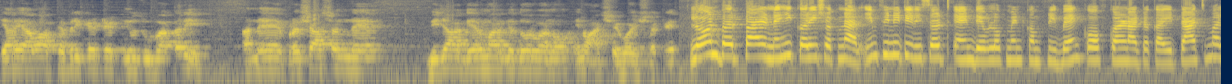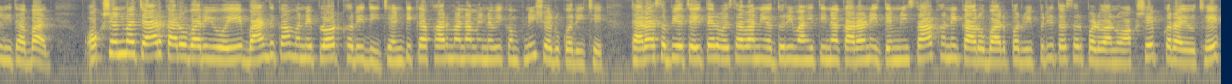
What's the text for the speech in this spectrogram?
ત્યારે આવા ફેબ્રિકેટેડ ન્યૂઝ ઊભા કરી અને પ્રશાસનને બીજા ગેરમાર્ગે દોરવાનો એનો આશય હોઈ શકે. લોન ભરપાઈ નહીં કરી શકનાર infinity research and development company bank of કર્ણાટકાએ ટાંચમાં લીધા બાદ ઓક્શનમાં ચાર કારોબારીઓએ બાંધકામ અને પ્લોટ ખરીદી જેન્ટિકા ફાર્મા નામે નવી કંપની શરૂ કરી છે. ધારાસભ્ય ચૈતર વસાવાની અધૂરી માહિતીના કારણે તેમની શાખ અને કારોબાર પર વિપરીત અસર પડવાનો આક્ષેપ કરાયો છે.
